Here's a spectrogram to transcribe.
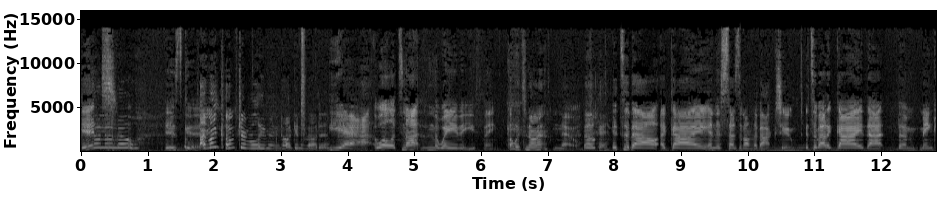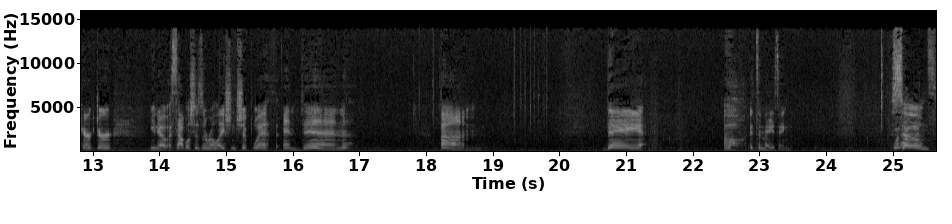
it no, no, no. is good. I'm uncomfortable even talking about it. Yeah. Well, it's not in the way that you think. Oh, it's not? No. Oh, okay. It's about a guy, and this says it on the back too. It's about a guy that the main character, you know, establishes a relationship with, and then, um, they Oh, it's amazing. What so, happens?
